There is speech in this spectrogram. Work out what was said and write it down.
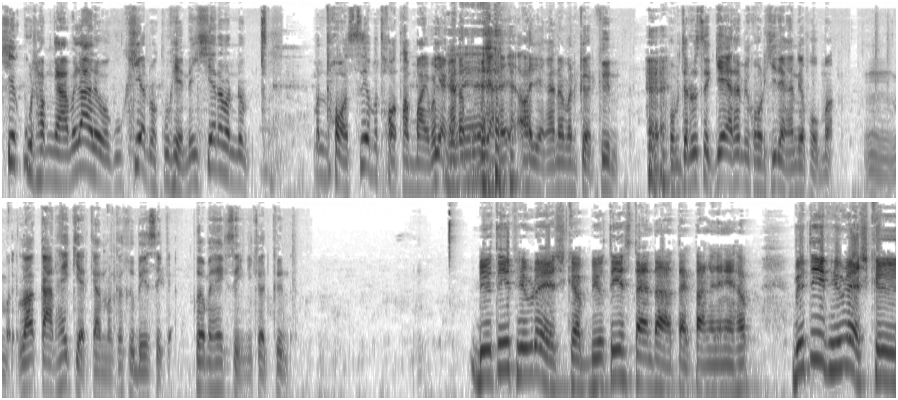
เหี้ยกูทำงานไม่ได้เลยว่ะกูเครียดว่ะกูเห็นไอ้เหี้ยนั่นมันแบบ มันถอดเสื้อมันถอดทำไมวะอย่างนั้นนะผมไม่อยากให้อะไรอย่างนั้นนะมันเกิดขึ้น ผมจะรู้สึกแย่ถ้ามีคนคิดอย่างนั้นกับผมอะอืมแล้วการให้เกียรติกันมันก็คือ basic อะเพื่อไม่ให้สิ่งนี้เกิดขึ้น beauty privilege กับ beauty standard แตกต่างกันยังไงครับ beauty privilege คือ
